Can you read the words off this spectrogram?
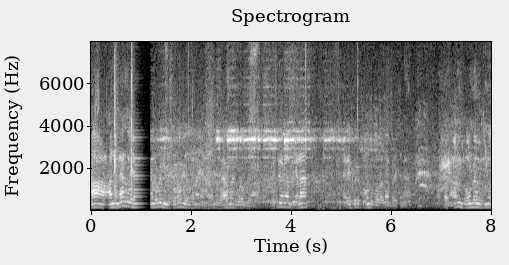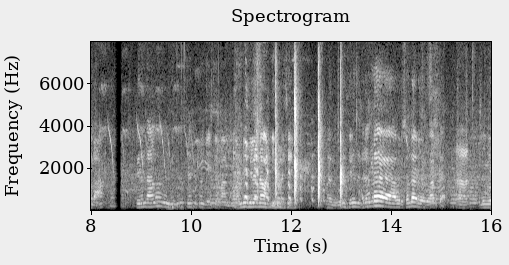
ஆ அந்த நேரத்தில் என் கூட நீங்க சொல்ல முடியாதுன்னா என் நிலந்து வேற மாதிரி கூட முடியாது. எப்படி ஏன்னா நிறைய பேர் தோண்டு போகிறது தான் பிரச்சனை. அப்போ நானும் தோண்டது உண்மைதான். இருந்தாலும் கூட சேர்ந்து தான் ஜெயிச்சிடலாம் நம்பிக்கையில தான் வண்டி வச்சேன் அது கூட அவர் சொன்னார் ஒரு வார்த்தை. ஆஹ் நீங்க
